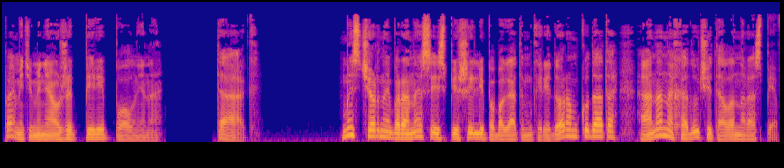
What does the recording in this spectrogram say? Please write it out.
Память у меня уже переполнена. Так, мы с черной баронессой спешили по богатым коридорам куда-то, а она на ходу читала нараспев.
